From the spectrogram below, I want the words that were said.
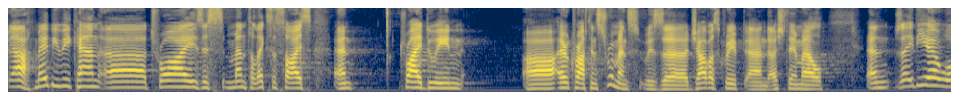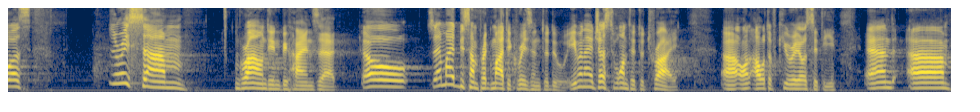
yeah, maybe we can uh, try this mental exercise and try doing uh, aircraft instruments with uh, JavaScript and HTML. And the idea was there is some grounding behind that. Oh, there might be some pragmatic reason to do. Even I just wanted to try uh, on, out of curiosity. And um,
